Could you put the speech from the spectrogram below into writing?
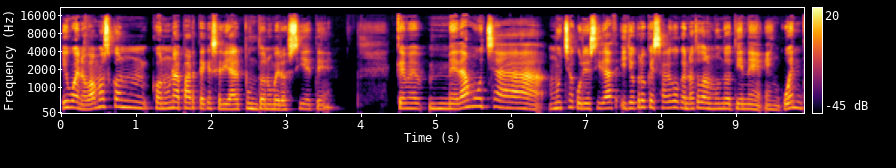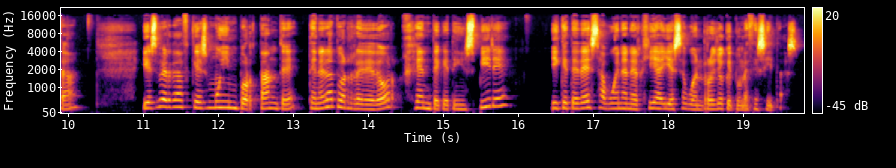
Y bueno, vamos con, una parte que sería el punto número 7, que me, me, da mucha, mucha curiosidad y yo creo que es algo que no todo el mundo tiene en cuenta. Y es verdad que es muy importante tener a tu alrededor gente que te inspire y que te dé esa buena energía y ese buen rollo que tú necesitas.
